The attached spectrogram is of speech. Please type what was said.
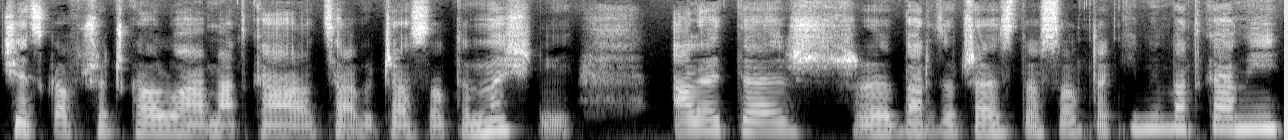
dziecko w przedszkolu, a matka cały czas o tym myśli. Ale też e, bardzo często są takimi matkami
